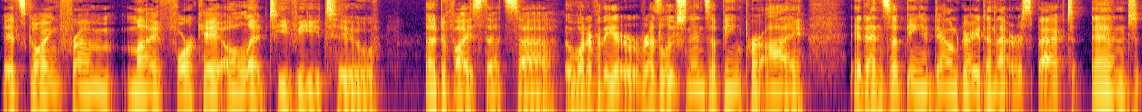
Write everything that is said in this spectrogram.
it's going from my 4K OLED TV to a device that's uh whatever the resolution ends up being per eye. It ends up being a downgrade in that respect, and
